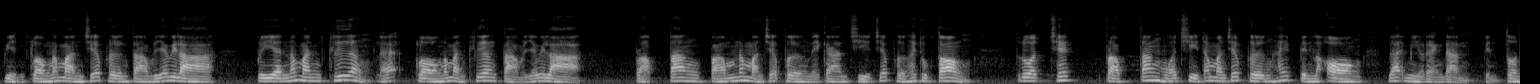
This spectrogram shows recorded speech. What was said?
เปลี่ยนกรองน้ำมันเชื้อเพลิงตามระยะเวลา เปลี่ยนน้ำมันเครื่อง และกรองน้ำมันเครื่องตามระยะเวลา ปรับตั้งปั๊มน้ำมันเชื้อเพลิงในการฉีดเชื้อเพลิงให้ถูกต้อง ตรวจเช็ค ปรับตั้งหัวฉีดน้ำมันเชื้อเพลิงให้เป็นละออง และมีแรงดันเป็นต้น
